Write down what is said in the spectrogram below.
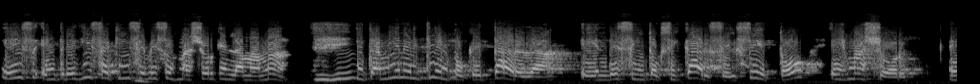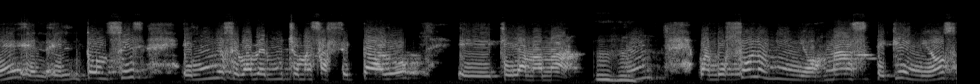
es entre 10 a 15 veces mayor que en la mamá. Y también el tiempo que tarda en desintoxicarse el feto es mayor. ¿Eh? entonces, el niño se va a ver mucho más afectado eh, que la mamá. ¿eh? Cuando son los niños más pequeños,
